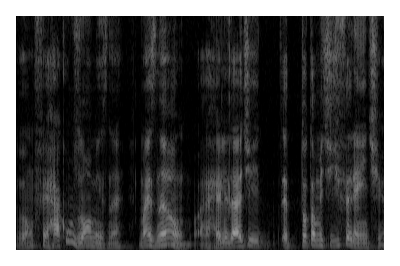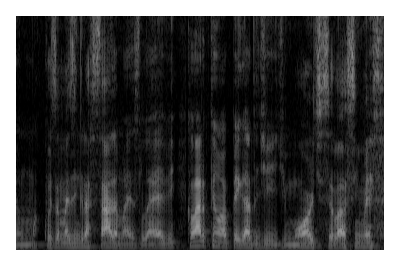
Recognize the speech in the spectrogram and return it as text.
vamos ferrar com os homens, né? Mas não, a realidade é totalmente diferente, é uma coisa mais engraçada, mais leve. Claro que tem uma pegada de, de morte, sei lá assim, mas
